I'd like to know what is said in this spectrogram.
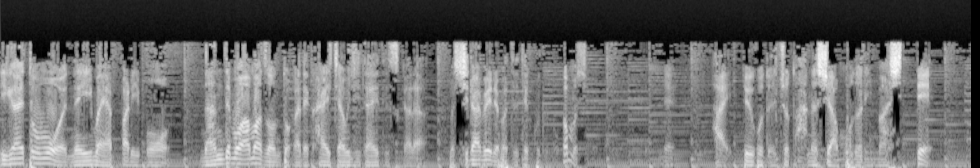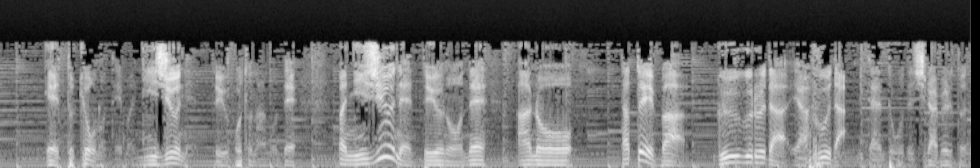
意外ともうね、今やっぱりもう何でも Amazon とかで買えちゃう時代ですから、調べれば出てくるのかもしれないね。はい。ということでちょっと話は戻りまして、えっ、と、今日のテーマ20年ということなので、まあ、20年というのをね、あの、例えば、Google だ、Yahoo だ、みたいなところで調べるとね、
